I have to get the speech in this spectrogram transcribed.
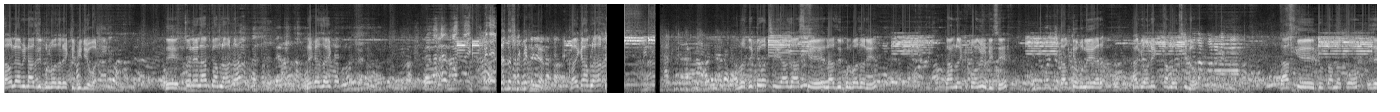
তাহলে আমি নাজিরপুর বাজারে একটি ভিডিও বানাই। চলে এলাম কামলাহাটা। দেখা যায় ভাই, কামলাহাট আমরা দেখতে পাচ্ছি আজ আজকে নাজিরপুর বাজারে কামলা একটু কমই উঠেছে। কালকে বলে আর আগে অনেক কামলা উঠছিল। আজকে একটু কামলা কম, এই যে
